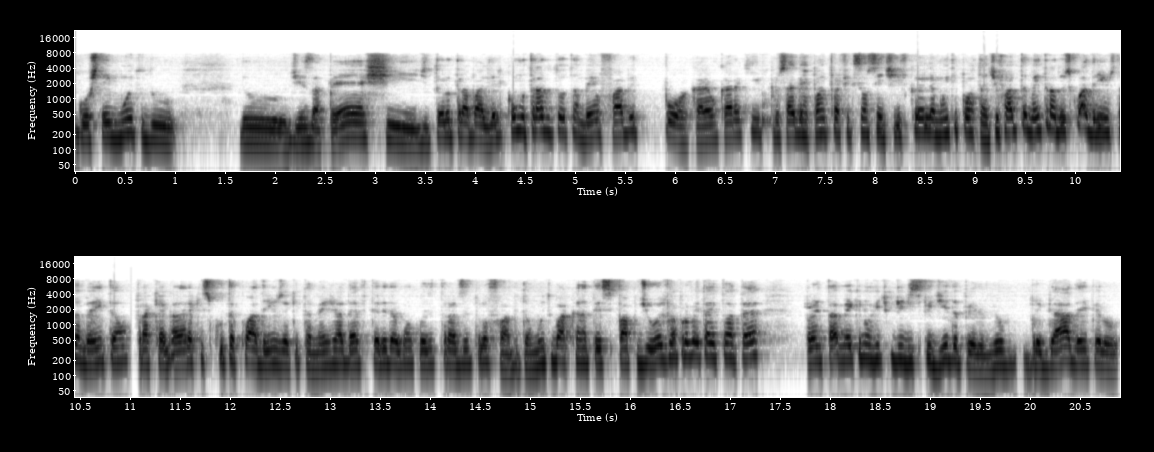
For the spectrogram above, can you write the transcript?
Gostei muito do, do Dias da Peste, de todo o trabalho dele. Como tradutor também, o Fábio, porra, cara, é um cara que pro cyberpunk, pra ficção científica, ele é muito importante. O Fábio também traduz quadrinhos também, então, para que a galera que escuta quadrinhos aqui também já deve ter lido alguma coisa traduzida pelo Fábio. Então, muito bacana ter esse papo de hoje. Vou aproveitar então até para entrar meio que no ritmo de despedida, Pedro, viu? Obrigado aí pelo,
